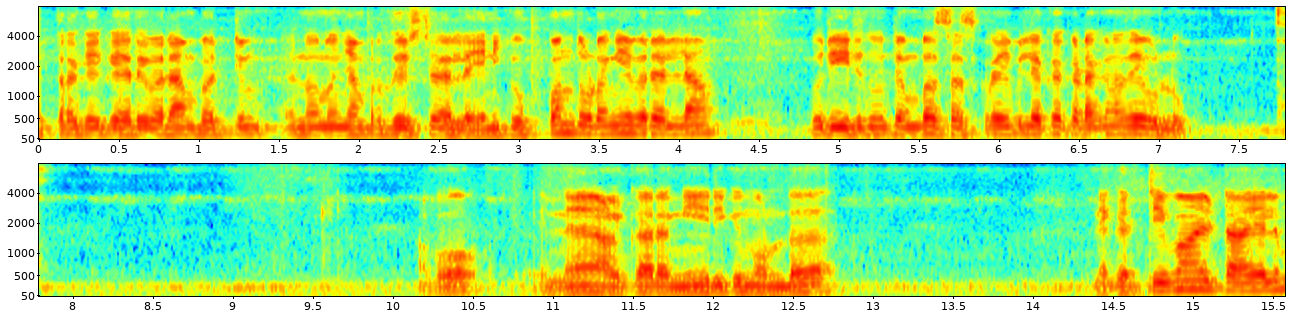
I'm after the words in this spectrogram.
ഇത്രയ്ക്ക് കയറി വരാൻ പറ്റും എന്നൊന്നും ഞാൻ പ്രതീക്ഷിച്ചതല്ല. എനിക്ക് ഒപ്പം തുടങ്ങിയവരെല്ലാം ഒരു ഇരുന്നൂറ്റമ്പത് സബ്സ്ക്രൈബിലൊക്കെ കിടക്കണതേ ഉള്ളൂ. അപ്പോൾ എന്നെ ആൾക്കാർ അംഗീകരിക്കുന്നുണ്ട്. നെഗറ്റീവായിട്ടായാലും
